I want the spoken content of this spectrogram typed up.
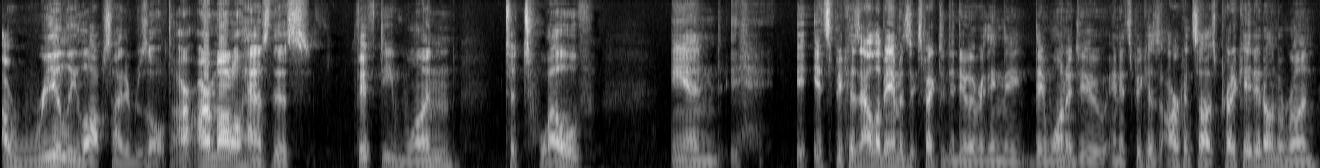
a really lopsided result. Our our model has this fifty one to twelve, and it's because Alabama is expected to do everything they, they want to do, and it's because Arkansas is predicated on the run.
